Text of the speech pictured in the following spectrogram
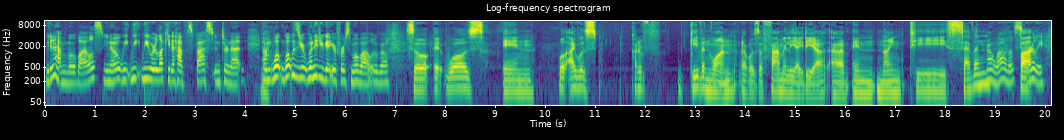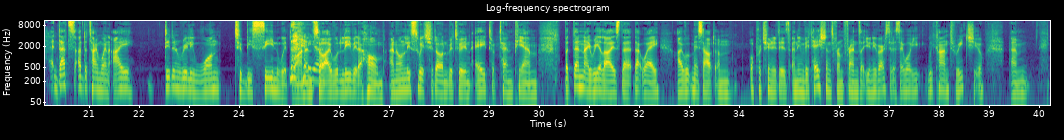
we didn't have mobiles. You know, we, we, we were lucky to have fast internet. Yeah. Um, what what was your when did you get your first mobile, Ugo? So it was in well, I was kind of given one that was a family idea um, in 97 oh wow that's but early that's at the time when i didn't really want to be seen with one, and yeah. so I would leave it at home and only switch it on between 8 or 10 p.m. But then I realized that that way I would miss out on opportunities and invitations from friends at university to say, well, you, we can't reach you. Um,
